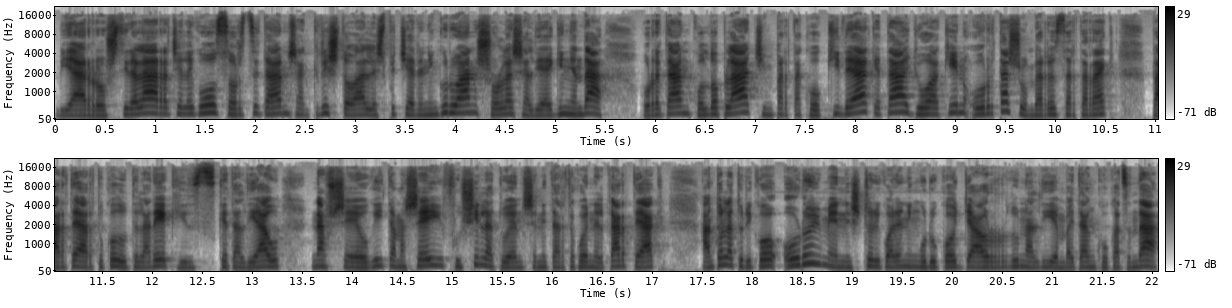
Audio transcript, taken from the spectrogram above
Bihar rostirala arratxeleko zortzitan San Cristobal espetxearen inguruan solasaldia eginen da. Horretan, koldopla, txinpartako kideak eta joakin urtasun berrez zertarrak parte hartuko dutelarek izketaldi hau, nafse hogeita masei, fusilatuen senitartekoen elkarteak, antolaturiko oroimen historikoaren inguruko jaurdunaldien baitan kukatzen da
